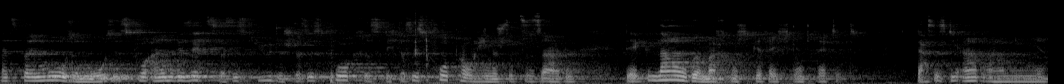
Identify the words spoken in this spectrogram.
als bei Mose. Mose ist vor allem Gesetz, das ist jüdisch, das ist vorchristlich, das ist vorpaulinisch sozusagen. Der Glaube macht mich gerecht und rettet. Das ist die Abraham-Linie.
